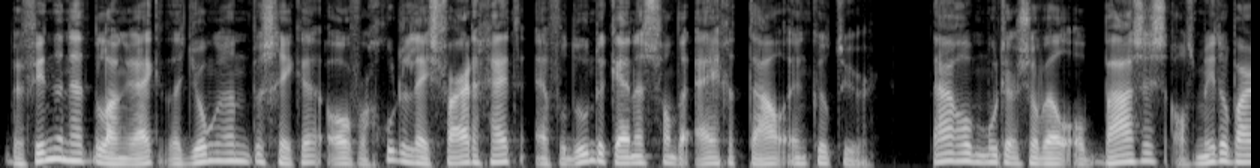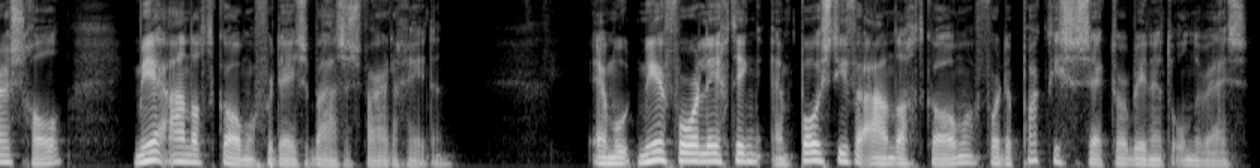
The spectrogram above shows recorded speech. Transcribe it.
We vinden het belangrijk dat jongeren beschikken over goede leesvaardigheid en voldoende kennis van de eigen taal en cultuur. Daarom moet er zowel op basis als middelbare school meer aandacht komen voor deze basisvaardigheden. Er moet meer voorlichting en positieve aandacht komen voor de praktische sector binnen het onderwijs.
